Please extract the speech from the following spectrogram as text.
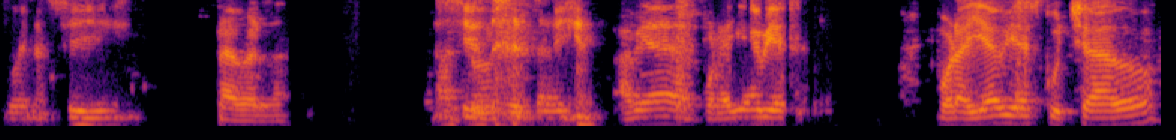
Bueno, sí. La verdad. Así está, bien. Había, por ahí había, por ahí había escuchado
